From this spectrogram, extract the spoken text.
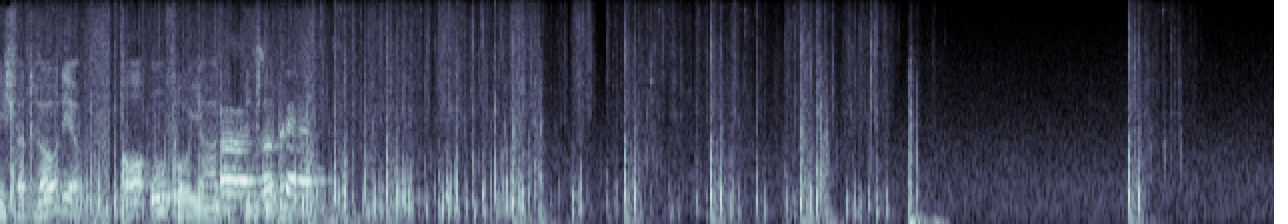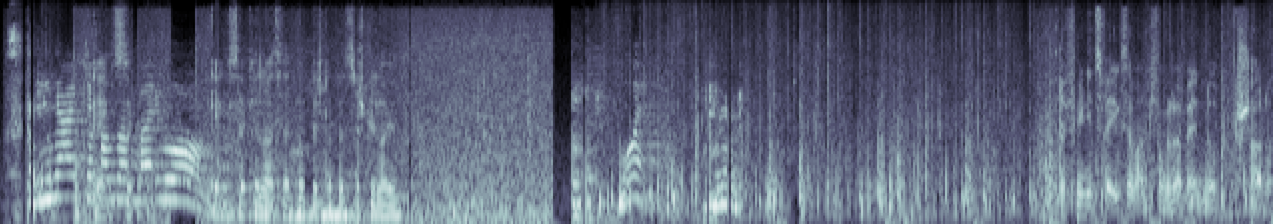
Ich vertraue dir. Oh, UFO, ja. Uh, bist it's okay. Стреляйте по Гангстер. зомбарем. Gangster Killer ist halt wirklich der beste Spieler hier. Ой, блин, Da fehlen die zwei X am Anfang und am Ende. Schade.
